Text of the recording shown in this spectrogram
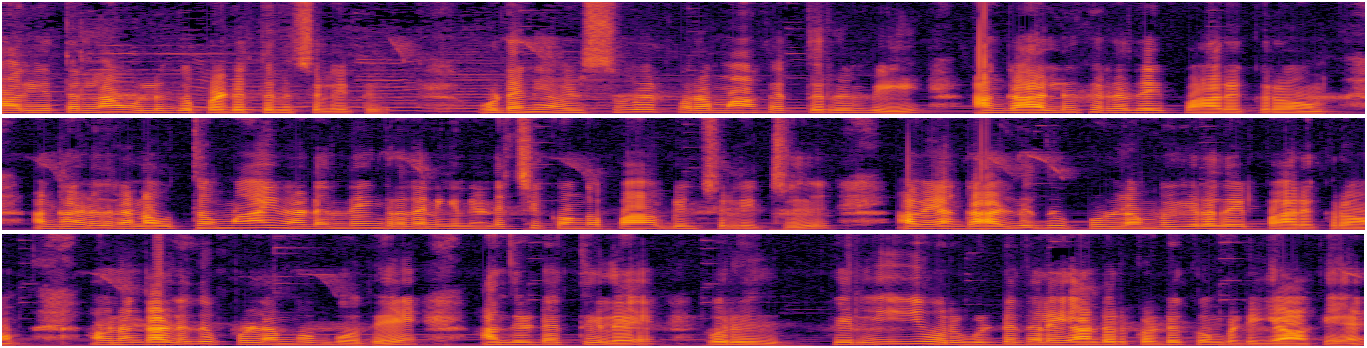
காரியத்தெல்லாம் ஒழுங்குபடுத்துன்னு சொல்லிட்டு உடனே அவன் சுவர்புறமாக திரும்பி அங்கே அழுகிறதை பார்க்கிறோம். அங்கே அழுகிற நான் உத்தமாய் நடந்தேங்கிறத நீங்கள் நினச்சிக்கோங்கப்பா அப்படின்னு சொல்லிட்டு அவன் அங்கே அழுது புலம்புகிறதை பார்க்கிறோம். அவன் அங்கே அழுது புலம்பும் போதே அந்த இடத்துல ஒரு பெரிய ஒரு விடுதலை ஆண்டவர் கொடுக்கும்படியாக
